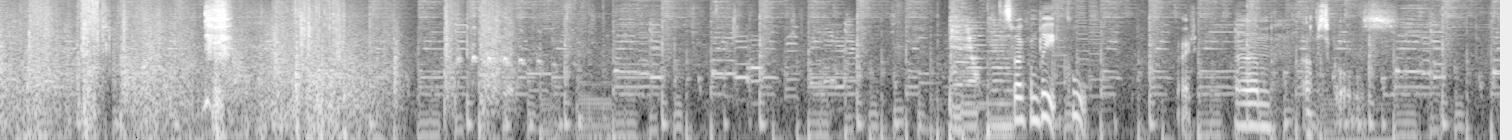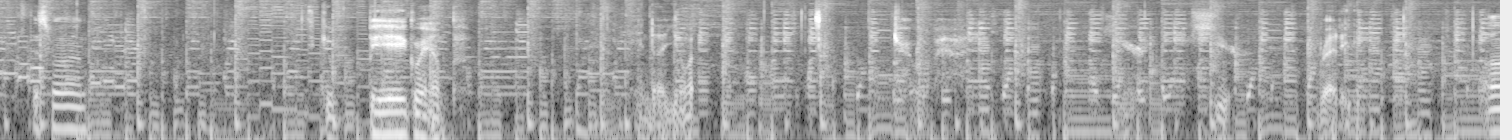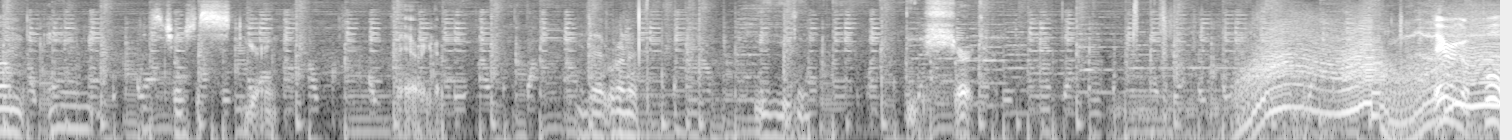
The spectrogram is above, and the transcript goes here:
One complete. Cool. Alright. Um, obstacles. This one. Let's go big ramp. And, uh, you know what? Here. Here. Ready. Um, and let's change the steering.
